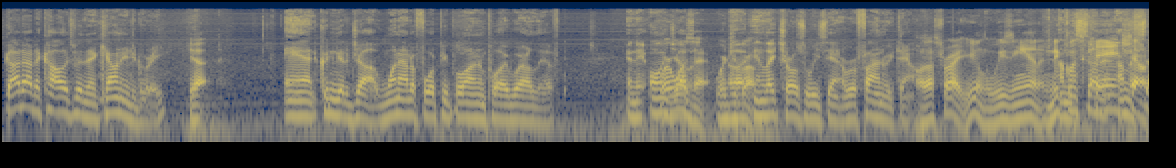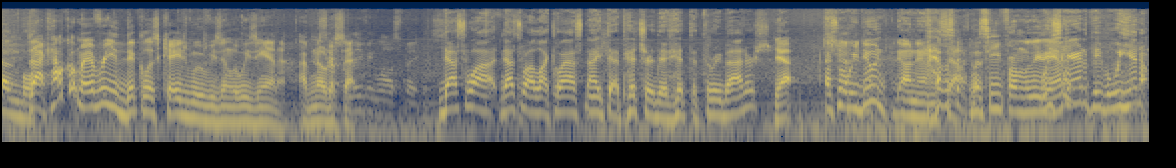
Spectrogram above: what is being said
Got out of college with an accounting degree Yeah. and couldn't get a job. One out of four people were unemployed where I lived. And the only Where job, was that? Where'd you uh, grow up? In Lake Charles, Louisiana, a refinery town. Oh, that's right. You in Louisiana. Nicholas southern- Cage. I'm a town. southern boy. Zach, how come every Nicolas Cage movie's in Louisiana? I've noticed that. leaving Las Vegas. That's why. That's why. Like last night, that pitcher that hit the three batters. Yeah. That's what we do in- down there in the south. Was he from Louisiana? We scared of people. We hit them.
